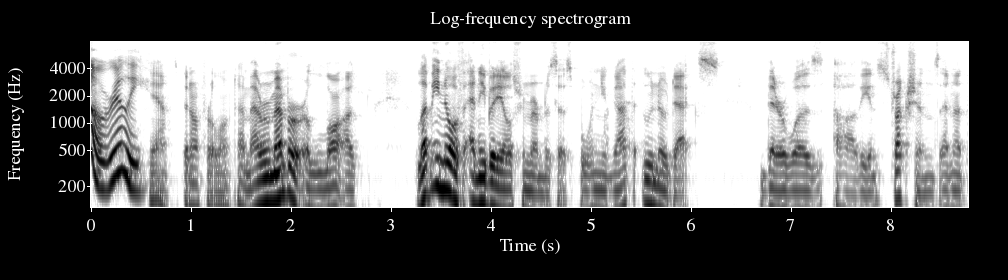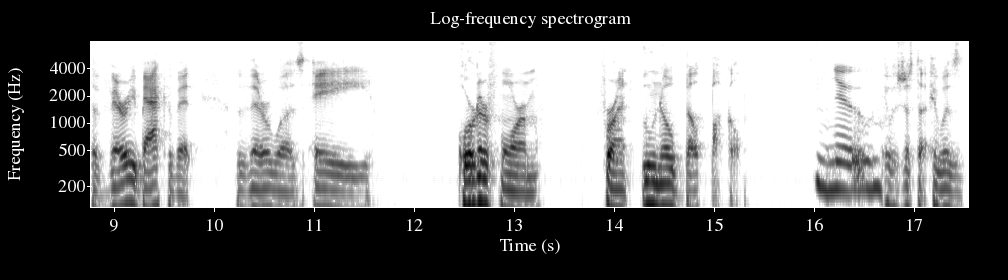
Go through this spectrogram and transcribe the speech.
Oh, really? Yeah, it's been out for a long time. I remember a long. Uh, let me know if anybody else remembers this. But when you got the Uno decks, there was uh, the instructions, and at the very back of it, there was a order form for an Uno belt buckle. No. It was just a, it was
